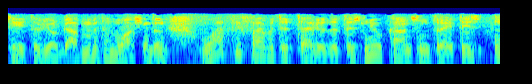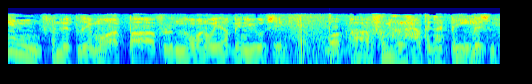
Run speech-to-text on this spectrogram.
seat of your government in Washington, what if I were to tell you that this new concentrate is infinitely more powerful than the one we have been using? More powerful? How can that be? Listen.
